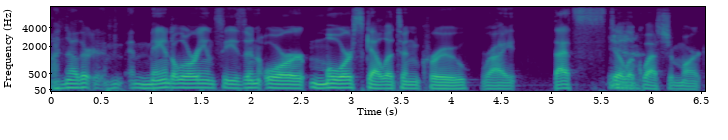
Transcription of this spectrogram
another Mandalorian season or more Skeleton Crew, right? That's still a question mark.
